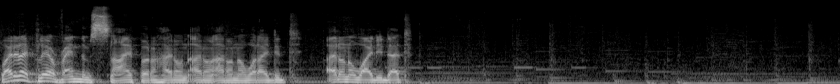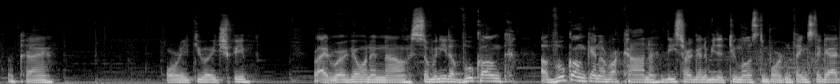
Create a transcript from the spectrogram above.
Why did I play a random sniper? I don't I don't I don't know what I did. I don't know why I did that. Okay. 42 HP. Right, we're going in now. So we need a Wukong, a Wukong and a Rakan. These are going to be the two most important things to get.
